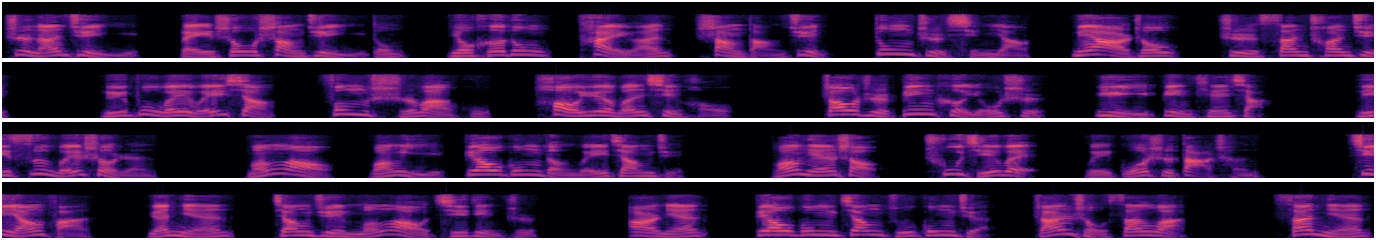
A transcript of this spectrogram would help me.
至南郡以北收上郡以东，有河东太原上党郡，东至荥阳，灭二州，至三川郡。吕不韦为相，封十万户，号曰文信侯。招致宾客游士，欲以并天下。李斯为舍人。蒙骜王以彪公等为将军。王年少，初即位，为国事大臣。晋阳反元年，将军蒙骜击定之。二年，彪公将卒公卷，斩首三万。三年，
